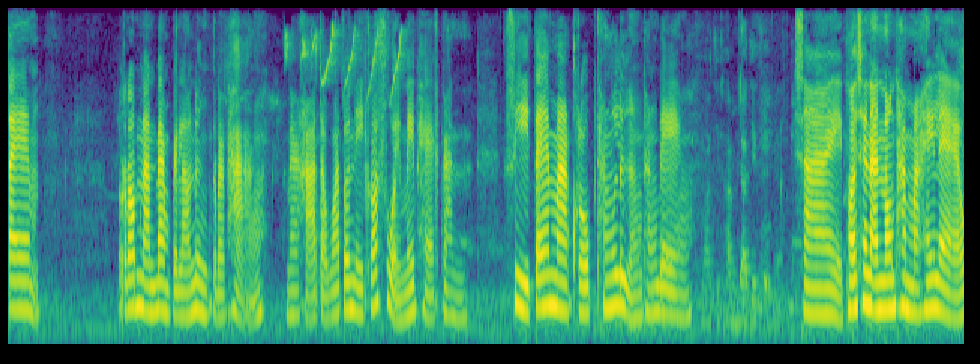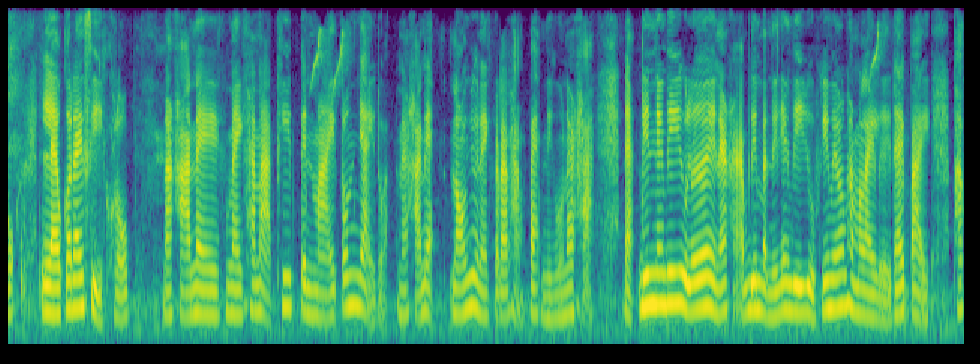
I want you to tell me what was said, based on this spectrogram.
แต้ม รอบนั้นแบ่งไปแล้วหนึ่งกระถางนะคะ แต่ว่าต้นนี้ก็สวยไม่แพ้กันสี่แต้มมาครบทั้งเหลืองทั้งแดงมาที่ทำยากที่สุดเนี่ยใช่ เพราะฉะนั้นน้องทำมาให้แล้ว แล้วก็ได้สีครบ นะคะ ในในขนาดที่เป็นไม้ต้นใหญ่ด้วยนะคะเนี่ยน้องอยู่ในกระถาง 8 นิ้วนะคะเนี่ยดินยังดีอยู่เลยนะคะ ดินแบบนี้ยังดีอยู่พี่ไม่ต้องทำอะไรเลยได้ไป พัก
